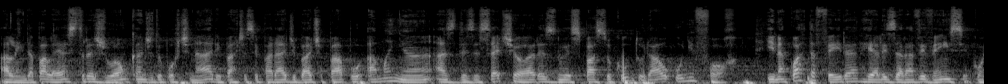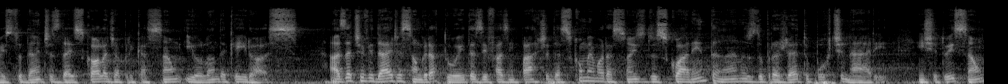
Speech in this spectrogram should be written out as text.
Além da palestra, João Cândido Portinari participará de bate-papo amanhã, às 17 horas, no Espaço Cultural Unifor. E na quarta-feira, realizará vivência com estudantes da Escola de Aplicação Yolanda Queiroz. As atividades são gratuitas e fazem parte das comemorações dos 40 anos do projeto Portinari, instituição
